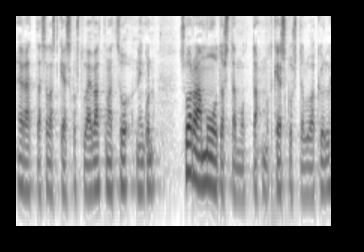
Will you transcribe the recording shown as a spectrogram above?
herättää sellaista keskustelua. Ei välttämättä su, niin kuin suoraa muutosta, mutta, mutta keskustelua kyllä.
